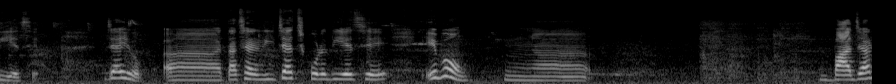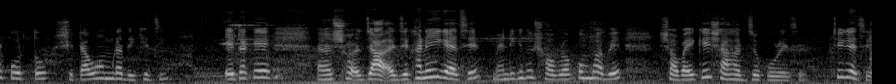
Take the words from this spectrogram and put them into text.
দিয়েছে। যাই হোক তাছাড়া রিচার্জ করে দিয়েছে এবং বাজার করতো, সেটাও আমরা দেখেছি। এটাকে যেখানেই গেছে ম্যান্ডি কিন্তু সব রকমভাবে সবাইকেই সাহায্য করেছে, ঠিক আছে?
